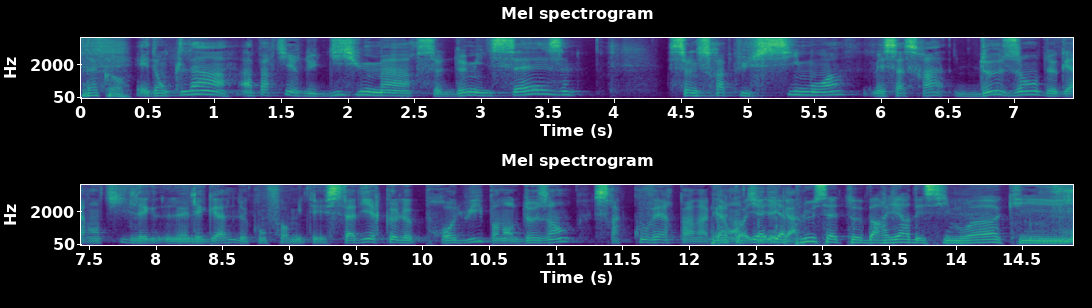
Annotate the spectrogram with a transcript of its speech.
D'accord. Et donc là, à partir du 18 mars 2016, ce ne sera plus six mois, mais ça sera deux ans de garantie légale de conformité. C'est-à-dire que le produit, pendant deux ans, sera couvert par la garantie légale. Il n'y a plus cette barrière des six mois qui,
